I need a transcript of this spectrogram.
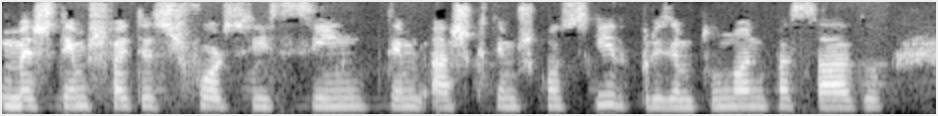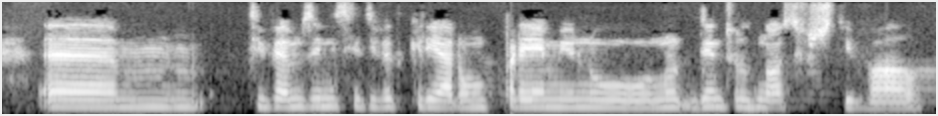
mas temos feito esse esforço e sim, tem, acho que temos conseguido. Por exemplo, no ano passado um, ehm, tivemos a iniciativa de criar um prémio no, no, dentro do nosso festival.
